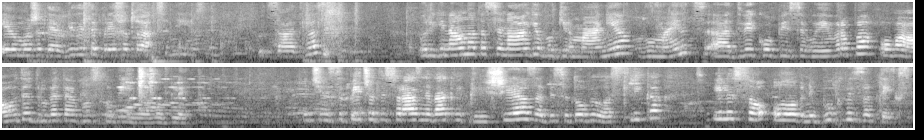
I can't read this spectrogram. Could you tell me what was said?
Еве може да ја видите пресата зад вас. Оригиналната се наоѓа во Германија, во Мајнц, две копии се во Европа, ова овде, другата е во Словенија, во Блед. Значи се печати со разни вакви клишеа за да би се добила слика или со оловни букви за текст.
